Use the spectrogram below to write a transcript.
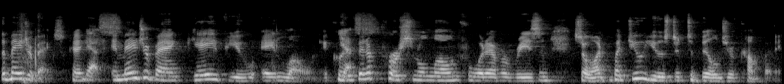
the major banks, okay? Yes. A major bank gave you a loan. It could have been a personal loan for whatever reason, so on, but you used it to build your company.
